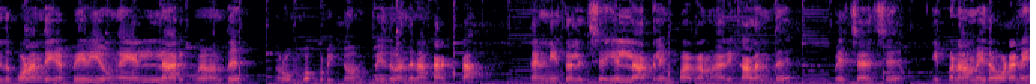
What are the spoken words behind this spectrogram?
இது குழந்தைங்க பெரியவங்க எல்லாருக்குமே வந்து ரொம்ப பிடிக்கும். இப்போ இது வந்து நான் கரெக்டாக தண்ணி தெளித்து எல்லாத்துலேயும் படுற மாதிரி கலந்து வச்சாச்சு. இப்போ நாம் இதை உடனே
